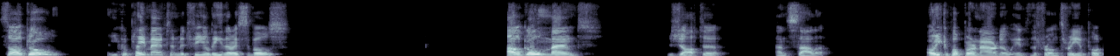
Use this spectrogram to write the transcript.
So I'll go. You could play Mount in midfield either, I suppose. I'll go Mount, Jota, and Salah. Or you could put Bernardo into the front three and put.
